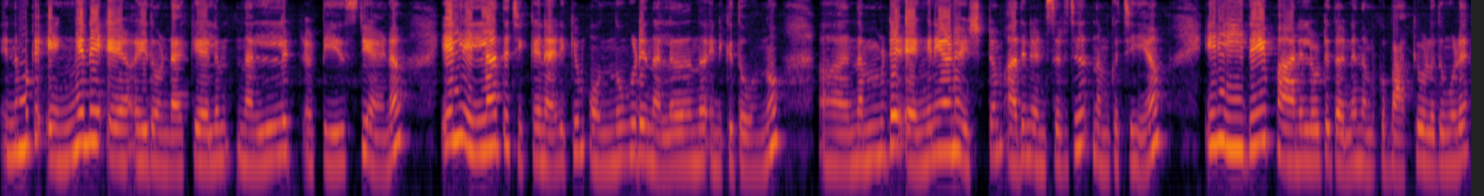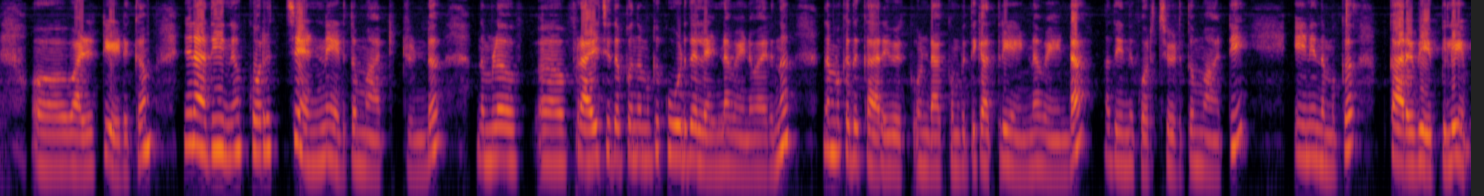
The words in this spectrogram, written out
നമുക്ക് എങ്ങനെ ഇത് ഉണ്ടാക്കിയാലും നല്ല ടേസ്റ്റിയാണ്. എല്ലില്ലാത്ത ചിക്കൻ ആയിരിക്കും ഒന്നും കൂടി നല്ലതെന്ന് എനിക്ക് തോന്നുന്നു. നമ്മുടെ എങ്ങനെയാണോ ഇഷ്ടം അതിനനുസരിച്ച് നമുക്ക് ചെയ്യാം. ഇനി ഇതേ പാനിലോട്ട് തന്നെ നമുക്ക് ബാക്കിയുള്ളതും കൂടെ വഴറ്റിയെടുക്കാം. ഞാൻ അതിൽ നിന്ന് കുറച്ച് എണ്ണ എടുത്ത് മാറ്റിയിട്ടുണ്ട്. നമ്മൾ ഫ്രൈ ചെയ്തപ്പോൾ നമുക്ക് കൂടുതൽ എണ്ണ വേണമായിരുന്നു. നമുക്കത് കറി വെക്ക് ഉണ്ടാക്കുമ്പോഴത്തേക്ക് അത്രയും എണ്ണ വേണ്ട. അതിൽ നിന്ന് കുറച്ചെടുത്ത് മാറ്റി. ഇനി നമുക്ക് കറിവേപ്പിലയും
